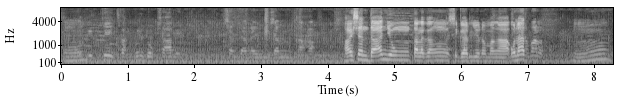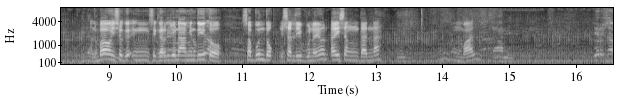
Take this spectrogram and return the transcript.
Hmm. 50 pag bundok sa amin. Isang daan na yung isang kaha. Ay, sandaan yung talagang sigarilyo ng mga unat. Hmm. Yung, siga- yung sigarilyo namin dito, sa bundok, isang libo na yun. Ay, isang dan na. Hmm, ang mahal. sa amin. Pero sa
